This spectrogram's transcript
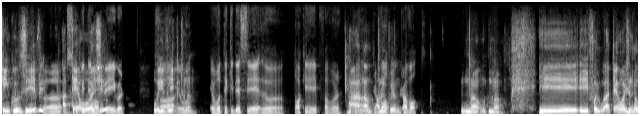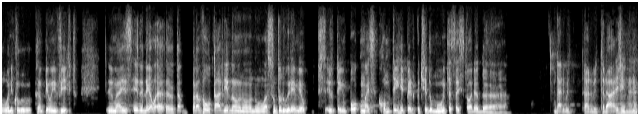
Que inclusive, uh, até hoje, Igor. o Invicto, eu vou, né? eu vou ter que descer, uh, toquem aí, por favor. Ah, já, não, já tranquilo. Volto, já volto. Não, não. E, e foi até hoje, né, o único campeão invicto. Mas é, é, tá, para voltar ali no, no, no, assunto do Grêmio, eu, eu tenho um pouco, mas como tem repercutido muito essa história da, da arbitragem, né?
